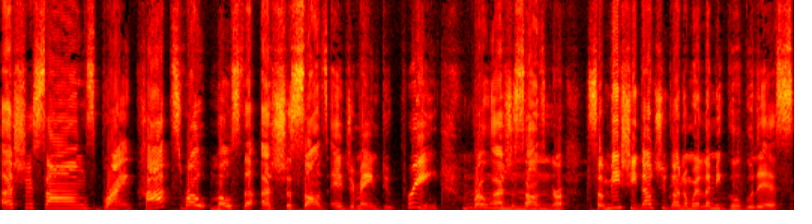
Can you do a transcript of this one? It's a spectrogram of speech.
Usher songs. Bryan Cox wrote most of Usher songs, and Jermaine Dupri wrote Usher songs. Girl, so Mishi, don't you go nowhere. Let me Google this.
